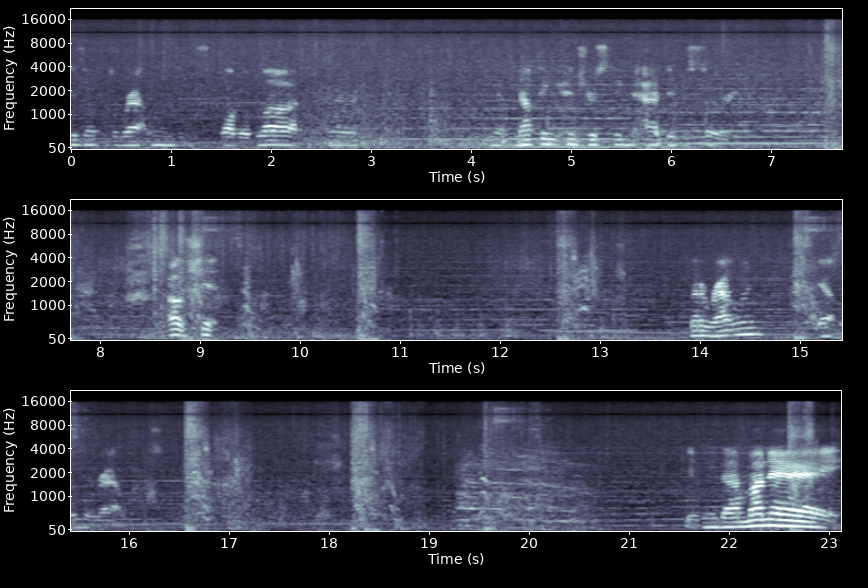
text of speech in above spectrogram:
is up with the Ratlings? Blah blah blah. Uh, you have nothing interesting to add to the story. Oh shit. Is that a Ratling? Yeah, those a Ratlings. Give me that money!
